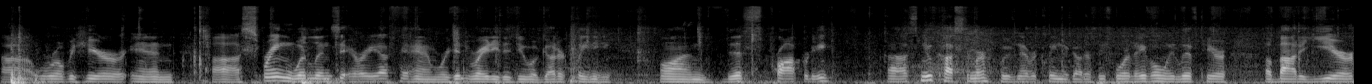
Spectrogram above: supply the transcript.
Uh, we're over here in uh, Spring Woodlands area and we're getting ready to do a gutter cleaning on this property. Uh, it's new customer. We've never cleaned the gutters before. They've only lived here about a year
